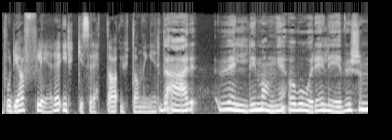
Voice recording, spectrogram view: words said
hvor de har flere yrkesretta utdanninger. Det er veldig mange av våre elever som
